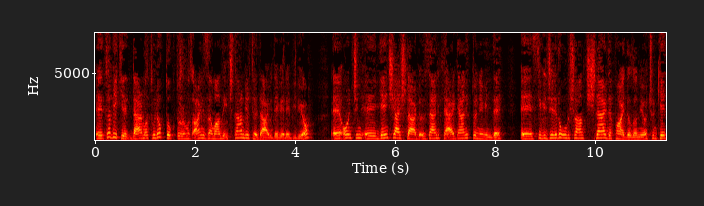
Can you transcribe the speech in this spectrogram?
E, tabii ki dermatolog doktorumuz aynı zamanda içten bir tedavi de verebiliyor. E, onun için e, genç yaşlarda özellikle ergenlik döneminde e, sivilceleri oluşan kişiler de faydalanıyor. Çünkü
